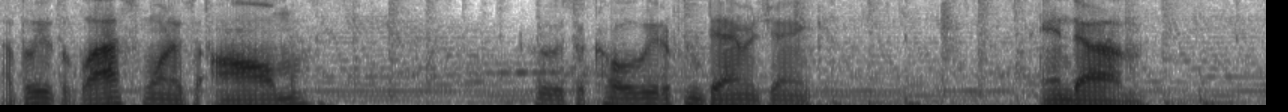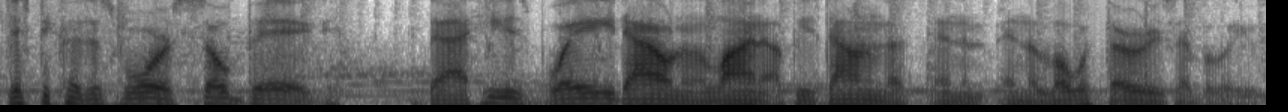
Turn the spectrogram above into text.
I believe the last one is Alm, who is a co-leader from Damage Inc. And um, just because this war is so big, that he is way down in the lineup. He's down in the in the, in the lower 30s, I believe.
